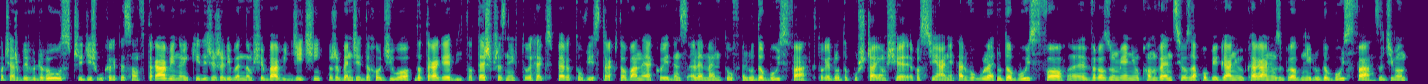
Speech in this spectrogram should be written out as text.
chociażby w drus, czy gdzieś ukryte są w trawie, no i kiedyś, jeżeli będą się bawić dzieci, to że będzie dochodziło do tragedii. To też przez niektórych ekspertów jest traktowane jako jeden z elementów ludobójstwa, którego dopuszczają się Rosjanie. Tak w ogóle ludobójstwo e, w rozumieniu konwencji o zapobieganiu i karaniu zbrodni ludobójstwa z 9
